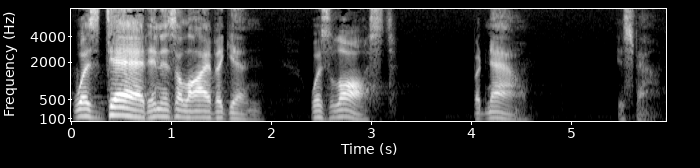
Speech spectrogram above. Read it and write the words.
was dead and is alive again, was lost but now is found.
